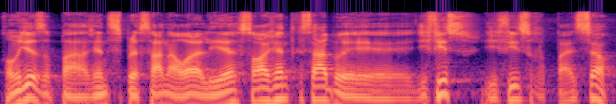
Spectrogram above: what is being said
como diz, para a gente expressar na hora ali, é só a gente que sabe. É difícil, difícil, rapaz céu.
